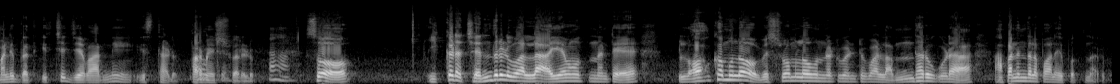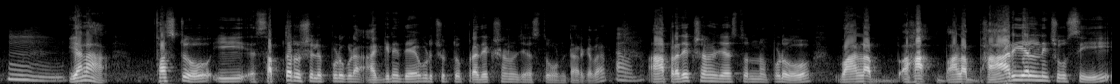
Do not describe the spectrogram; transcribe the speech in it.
మళ్ళీ బ్రతికిచ్చి జీవాన్ని ఇస్తాడు పరమేశ్వరుడు. సో ఇక్కడ చంద్రుడి వల్ల ఏమవుతుందంటే లోకములో విశ్వంలో ఉన్నటువంటి వాళ్ళందరూ కూడా అపనిందల పాలైపోతున్నారు. ఎలా? ఫస్ట్ ఈ సప్త ఋషులు ఎప్పుడు కూడా అగ్నిదేవుడి చుట్టూ ప్రదక్షిణలు చేస్తూ ఉంటారు కదా? ఆ ప్రదక్షిణలు చేస్తున్నప్పుడు వాళ్ళ వాళ్ళ భార్యల్ని చూసి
